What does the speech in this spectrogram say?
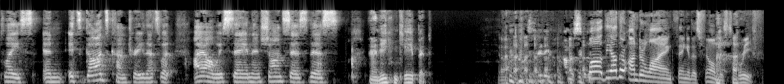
place and it's God's country. That's what I always say. And then Sean says this. and he can keep it. well, the other underlying thing of this film is grief.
